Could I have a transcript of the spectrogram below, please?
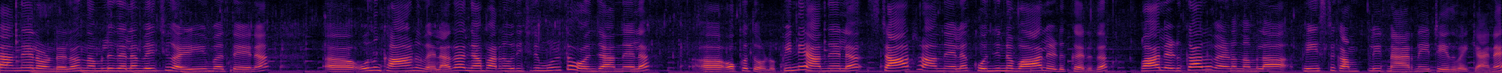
കുഞ്ഞു നമ്മളിതെല്ലാം വെച്ച് കഴിയുമ്പോഴത്തേന് ഒന്നും കാണുവല്ല അതാ ഞാൻ പറഞ്ഞ ഒരു ഇച്ചിരി മുഴുത്ത കൊഞ്ചാന്നേൽ ഒക്കത്തുള്ളൂ. പിന്നെ ആന്നേൽ സ്റ്റാർട്ടർ ആന്നേൽ കൊഞ്ചിന്റെ വാലെടുക്കരുത്. വാലെടുക്കാതെ വേണം നമ്മൾ ആ പേസ്റ്റ് കംപ്ലീറ്റ് മാരിനേറ്റ് ചെയ്ത് വയ്ക്കാനേ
